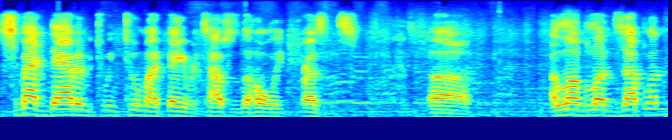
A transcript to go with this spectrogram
smack dab in between two of my favorites, House of the Holy Presence. Uh, I love Led Zeppelin,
